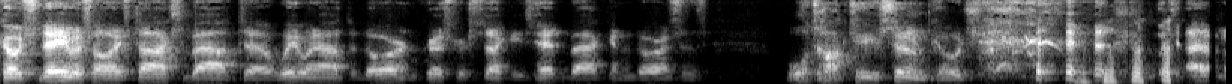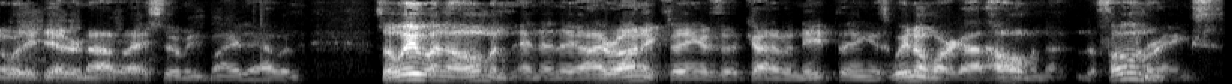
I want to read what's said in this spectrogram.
Coach Davis always talks about uh, we went out the door and Christopher stuck his head back in the door and says, we'll talk to you soon, Coach. Which I don't know whether he did or not, but I assume he might have. And so we went home, and, and, and the ironic thing is a kind of a neat thing is we no more got home, and the, the phone rings,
